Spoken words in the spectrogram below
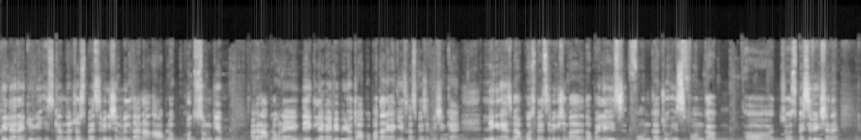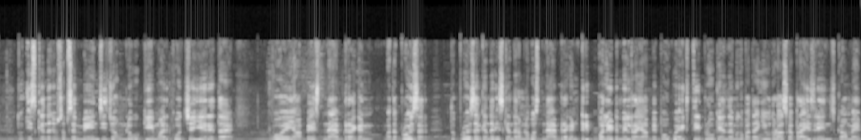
क्लियर है, क्योंकि इसके अंदर जो स्पेसिफिकेशन मिलता है ना, आप लोग खुद सुन के, अगर आप लोगों ने देख लिया कहीं पे वीडियो तो आपको पता रहेगा कि इसका स्पेसिफिकेशन क्या है। लेकिन गाइज़ मैं आपको स्पेसिफिकेशन बता देता हूँ, पहले इस फ़ोन का जो, इस फ़ोन का जो स्पेसिफिकेशन है तो इसके अंदर जो सबसे मेन चीज़ जो हम लोग गेमर को चाहिए रहता है, वो है यहाँ पे स्नैपड्रैगन मतलब प्रोसेसर तो प्रोसेसर के अंदर, इसके अंदर हम लोग को स्नैपड्रैगन ट्रिपल एट मिल रहा है यहाँ पे पोको एक्स थ्री प्रो के अंदर। को पता है कि वो थोड़ा उसका प्राइस रेंज कम है।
